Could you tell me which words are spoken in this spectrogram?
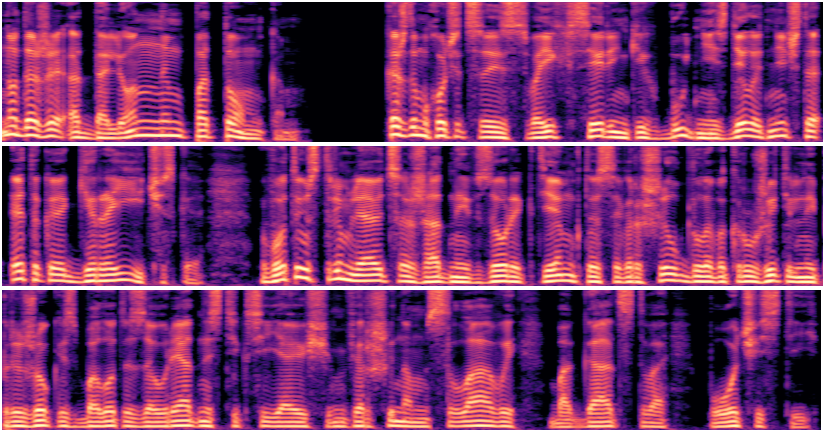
но даже отдаленным потомкам. Каждому хочется из своих сереньких будней сделать нечто этакое героическое. Вот и устремляются жадные взоры к тем, кто совершил головокружительный прыжок из болота заурядности к сияющим вершинам славы, богатства, почестей.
